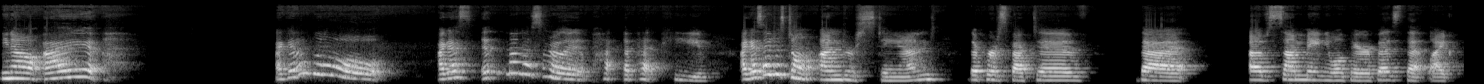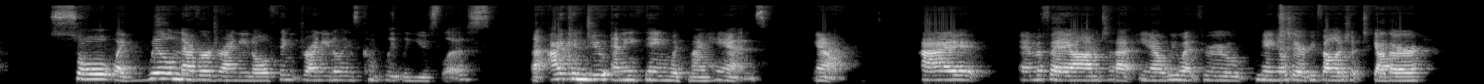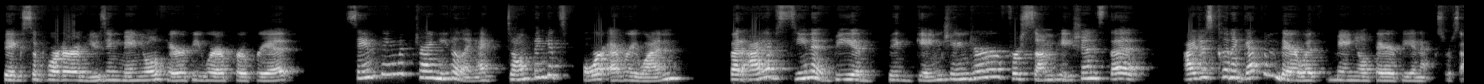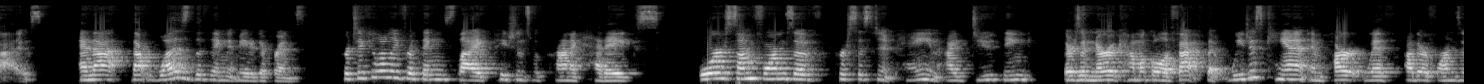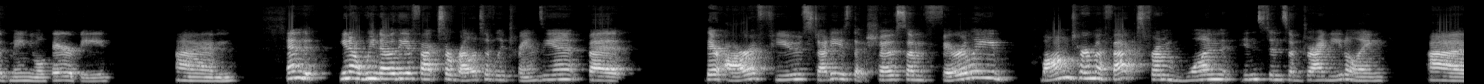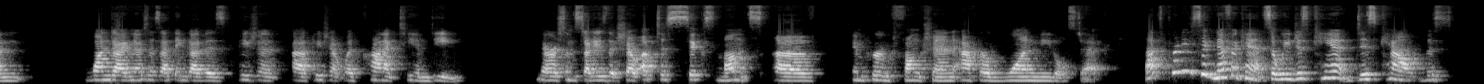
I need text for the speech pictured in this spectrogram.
You know, I I get a little I guess it's not necessarily a pet, a pet peeve. I guess I just don't understand the perspective that of some manual therapists that like so like will never dry needle, think dry needling is completely useless. I can do anything with my hands. You know, I am a FAOMT. Uh, you know, we went through manual therapy fellowship together. Big supporter of using manual therapy where appropriate. Same thing with dry needling. I don't think it's for everyone, but I have seen it be a big game changer for some patients that I just couldn't get them there with manual therapy and exercise. And that that was the thing that made a difference, particularly for things like patients with chronic headaches or some forms of persistent pain. I do think there's a neurochemical effect that we just can't impart with other forms of manual therapy. Um, and you know, we know the effects are relatively transient, but there are a few studies that show some fairly long-term effects from one instance of dry needling. Um, one diagnosis I think of is patient a patient with chronic TMD. There are some studies that show up to six months of improved function after one needle stick. That's pretty significant. So we just can't discount this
